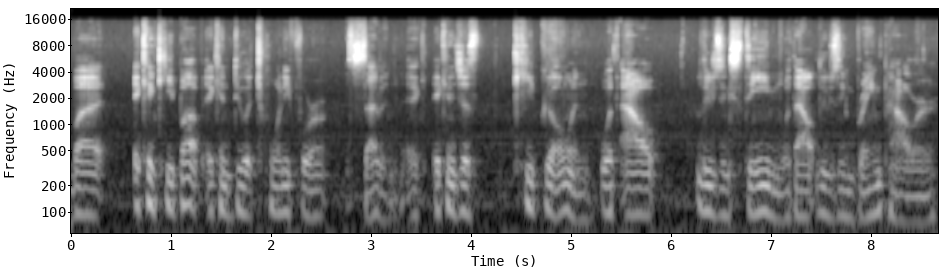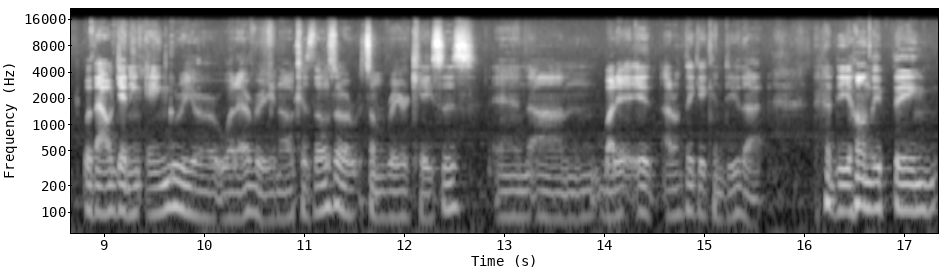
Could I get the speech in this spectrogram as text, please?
But it can keep up. It can do it 24 7. It, it can just keep going without losing steam without losing brain power without getting angry or whatever you know because those are some rare cases and um, but it, it i don't think it can do that the only thing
